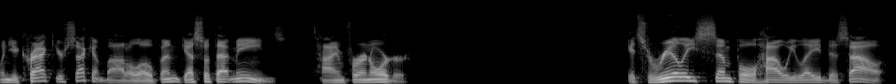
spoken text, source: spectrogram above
when you crack your second bottle open, guess what that means? Time for an order. It's really simple how we laid this out.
